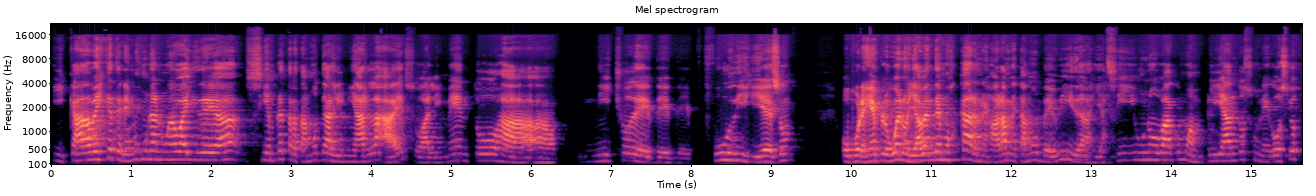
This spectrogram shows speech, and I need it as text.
y cada vez que tenemos una nueva idea, siempre tratamos de alinearla a eso, a alimentos, a, nicho de, de, de foodies y eso. O por ejemplo, bueno, ya vendemos carnes, ahora metamos bebidas y así uno va como ampliando su negocio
